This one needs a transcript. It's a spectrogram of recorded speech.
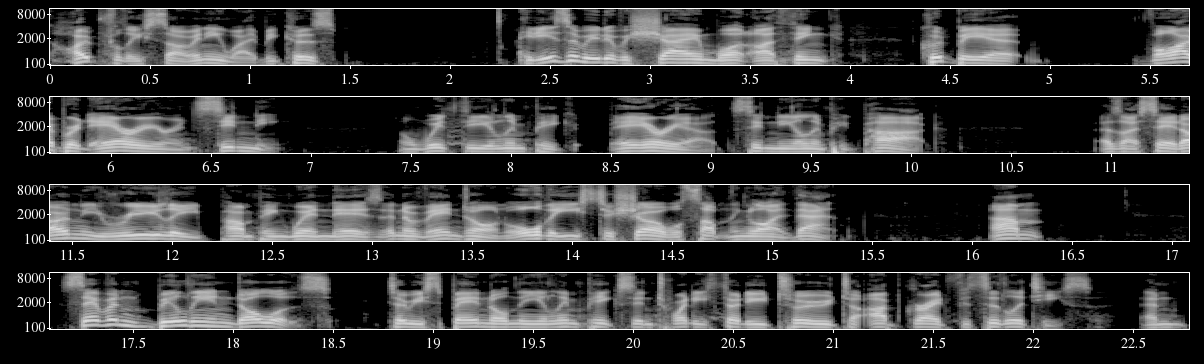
Hopefully so, anyway, because it is a bit of a shame what I think could be a vibrant area in Sydney and with the Olympic area, Sydney Olympic Park. As I said, only really pumping when there's an event on or the Easter show or something like that. Um, $7 billion to be spent on the Olympics in 2032 to upgrade facilities and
